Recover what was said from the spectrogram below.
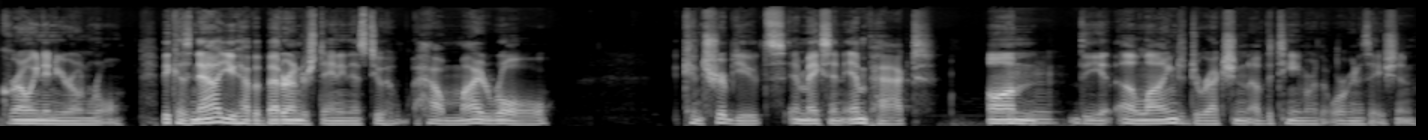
growing in your own role because now you have a better understanding as to how my role contributes and makes an impact on mm-hmm. the aligned direction of the team or the organization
